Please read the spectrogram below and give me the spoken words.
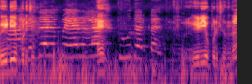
வீடியோ பிடிச்சி. தூதர்கள் வீடியோ பிடிச்சிருந்தா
